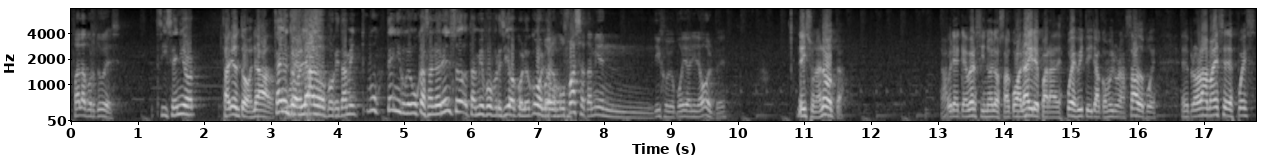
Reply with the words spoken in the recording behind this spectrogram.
Fala portugués. Sí, señor. Salió en todos lados. Está en todos lados porque también. técnico que busca San Lorenzo también fue ofrecido a Colo Colo. Bueno, Mufasa también dijo que podía venir a golpe. ¿eh? Le hizo una nota. Habría que ver si no lo sacó al aire para después, viste, ir a comer un asado. Pues en el programa ese después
